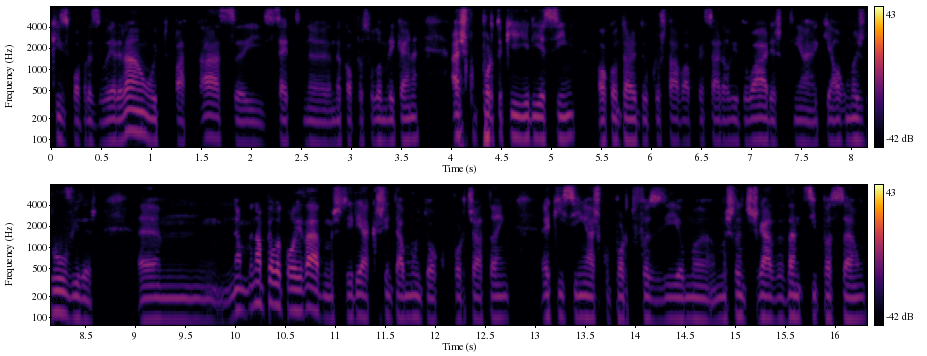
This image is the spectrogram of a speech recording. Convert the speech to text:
15 para o Brasileirão, 8 para a Taça e 7 na, na Copa Sul-Americana. Acho que o Porto aqui iria sim, ao contrário do que eu estava a pensar ali do Arias, que tinha aqui algumas dúvidas, um, não, não, pela qualidade, mas iria acrescentar muito ao que o Porto já tem. Aqui sim acho que o Porto fazia uma, uma excelente jogada de antecipação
